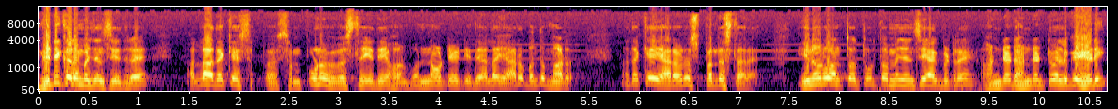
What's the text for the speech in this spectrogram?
ಮೆಡಿಕಲ್ ಎಮರ್ಜೆನ್ಸಿ ಇದ್ದರೆ ಅಲ್ಲ, ಅದಕ್ಕೆ ಸಪ್- ಸಂಪೂರ್ಣ ವ್ಯವಸ್ಥೆ ಇದೆ. ಒನ್ ನಾಟ್ ಏಯ್ಟ್ ಇದೆ. ಅಲ್ಲ, ಯಾರು ಬಂದು ಮಾಡ, ಅದಕ್ಕೆ ಯಾರು ಸ್ಪಂದಿಸ್ತಾರೆ. ಏನಾದ್ರು ಅಂತ ತುರ್ತು ಎಮರ್ಜೆನ್ಸಿ ಆಗಿಬಿಟ್ರೆ ಹಂಡ್ರೆಡ್ ಹಂಡ್ರೆಡ್ ಟ್ವೆಲ್ಗೆ ಹೇಳಿ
